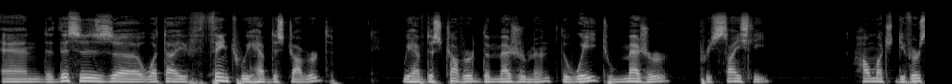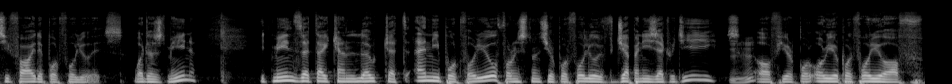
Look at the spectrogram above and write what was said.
And this is uh, what I think we have discovered. We have discovered the measurement, the way to measure precisely how much diversified a portfolio is. What does it mean? It means that I can look at any portfolio, for instance, your portfolio of Japanese equities, mm-hmm. of your or your portfolio of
